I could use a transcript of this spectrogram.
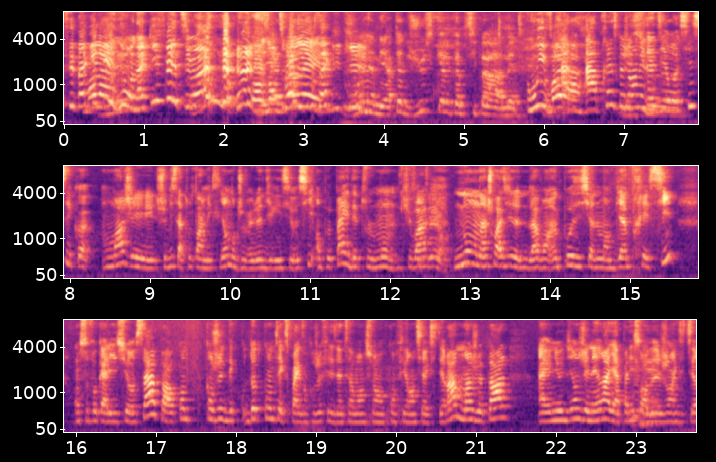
C'est pas Voilà. que nous on a kiffé, tu vois. Elles ont ça. Ouais, mais il y a peut-être juste quelques petits paramètres. Oui, voilà. Après, ce que j'ai envie de dire aussi, c'est que moi, je dis ça tout le temps à mes clients, donc je vais le dire ici aussi. On peut pas aider tout le monde, tu vois. Nous, on a choisi de- d'avoir un positionnement bien précis. On se focalise sur ça. Par contre, quand j'ai d'autres contextes, par exemple, quand je fais des interventions conférencières, etc., moi, je parle à une audience générale. Il n'y a pas d'histoire Mhm. de gens, etc.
